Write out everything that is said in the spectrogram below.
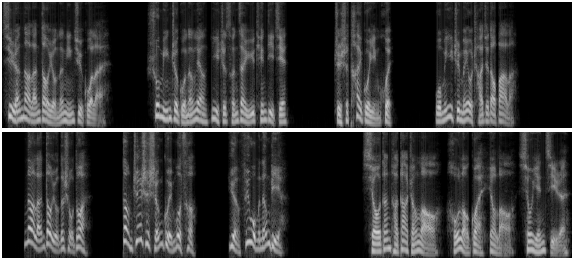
既然纳兰道友能凝聚过来，说明这股能量一直存在于天地间，只是太过隐晦，我们一直没有察觉到罢了。纳兰道友的手段，当真是神鬼莫测，远非我们能比。小丹塔大长老、侯老怪、药老、萧炎几人，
